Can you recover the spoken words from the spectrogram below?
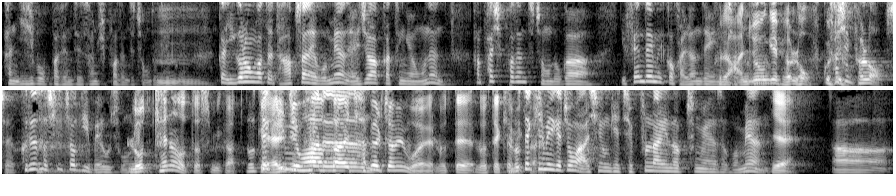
한 25%에서 30% 정도 되고요. 음. 그러니까 이런 것들 다 합산해 보면 LG화학 같은 경우는 한 80% 정도가 이 팬데믹과 있는 그래 안 좋은 게 별로 없군요. 사실 별로 없어요. 그래서 실적이 매우 좋은 롯케는 어떻습니까? 롯데케미칼은- LG 화학과의 차별점이 뭐예요? 롯데 롯데케미칼. 롯데케미가 좀 아쉬운 게 제품 라인업 측면에서 보면 예, 어,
